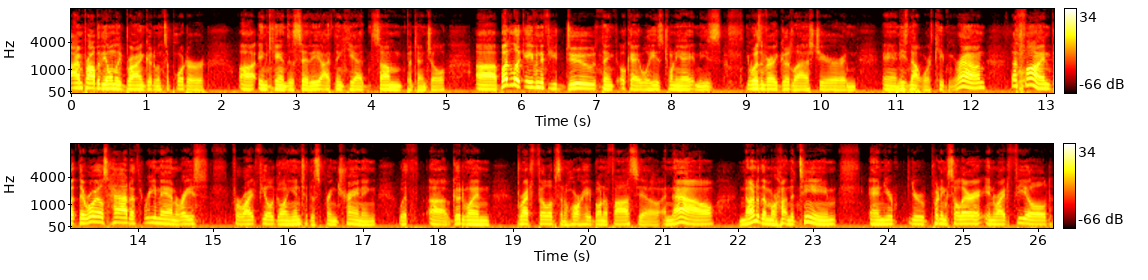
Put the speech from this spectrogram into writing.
I'm probably the only Brian Goodwin supporter uh, in Kansas City. I think he had some potential. Uh, but look, even if you do think, okay, well he's 28 and he's he wasn't very good last year, and and he's not worth keeping around, that's fine. But the Royals had a three-man race for right field going into the spring training with uh, Goodwin, Brett Phillips, and Jorge Bonifacio, and now none of them are on the team, and you're you're putting Soler in right field,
